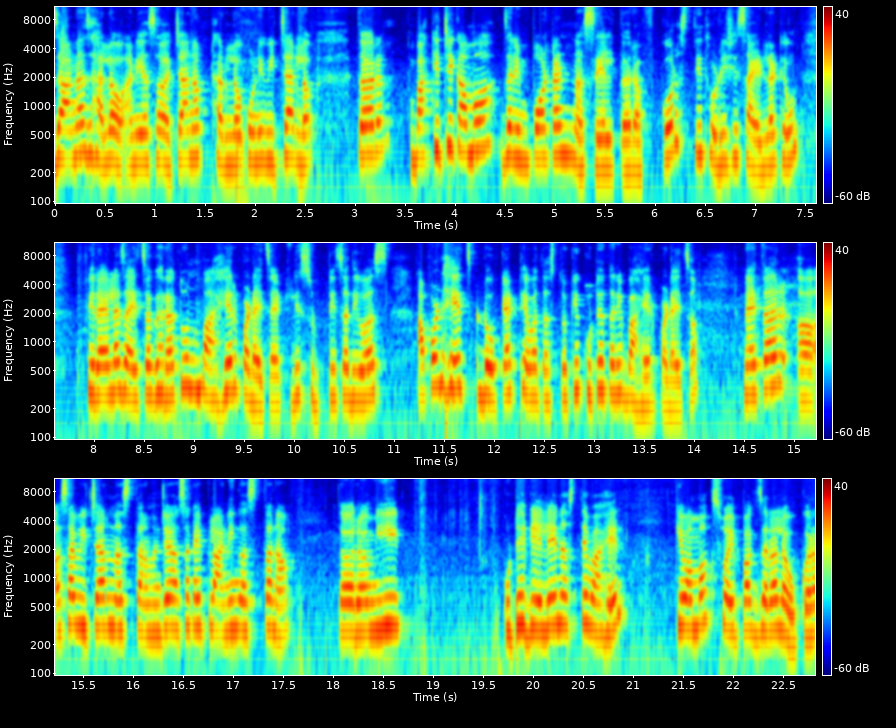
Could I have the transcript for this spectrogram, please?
जाणं झालं आणि असं अचानक ठरलं कोणी विचारलं तर बाकीची कामं जर इम्पॉर्टंट नसेल तर ऑफकोर्स ती थोडीशी साईडला ठेवून फिरायला जायचं घरातून बाहेर पडायचं ॲटलीस्ट सुट्टीचा दिवस आपण हेच डोक्यात ठेवत असतो की कुठेतरी बाहेर पडायचं. नाहीतर असा विचार नसताना म्हणजे असं काही प्लॅनिंग असतं ना तर मी कुठे गेले नसते बाहेर किंवा मग स्वयंपाक जरा लवकर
